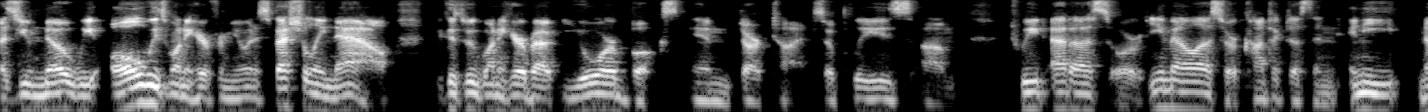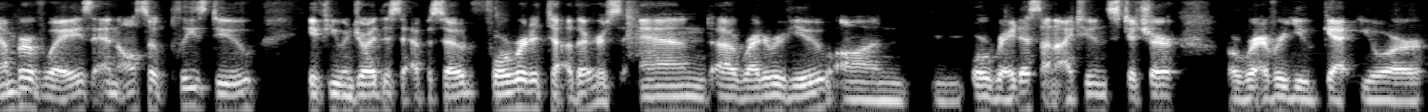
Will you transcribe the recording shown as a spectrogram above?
As you know, we always want to hear from you, and especially now because we want to hear about your books in dark times. So please um, tweet at us or email us or contact us in any number of ways. And also, please do, if you enjoyed this episode, forward it to others and uh, write a review on or rate us on iTunes, Stitcher, or wherever you get your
